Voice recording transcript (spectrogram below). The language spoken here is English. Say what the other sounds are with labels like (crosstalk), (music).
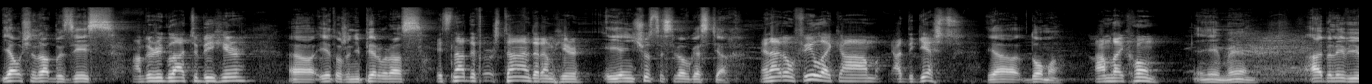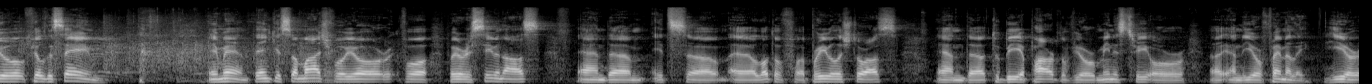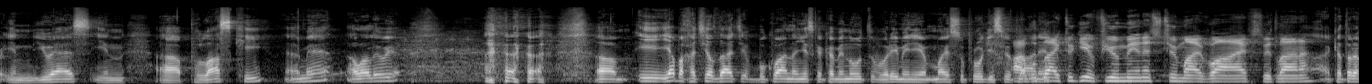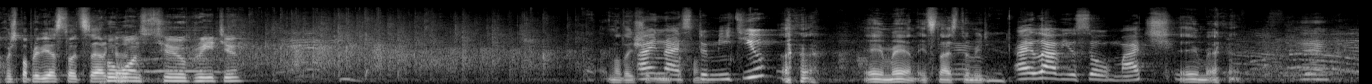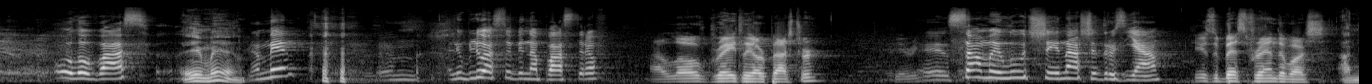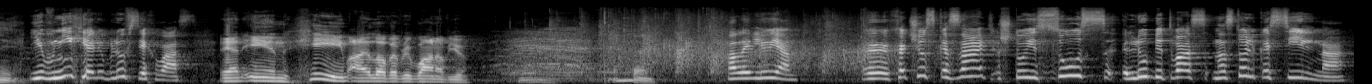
я очень рад быть здесь. I'm very glad to be here. Uh, и это уже не первый раз. It's not the first time that I'm here, И я не чувствую себя в гостях. and I don't feel like I'm at the guests. Я дома. I'm like home. Amen. I believe you feel the same. (laughs) Amen. Thank you so much for your for for your receiving us, and um, it's uh, a lot of uh, privilege to us, and uh, to be a part of your ministry or uh, and your family here in U.S. in uh, Pulaski. Amen. Hallelujah. (laughs) И я бы хотел дать буквально несколько минут времени моей супруге I would Светлане, like to give a few minutes to my wife, Svetlana, которая хочет поприветствовать who церковь. wants to greet you. Надо еще nice to meet you. (laughs) Amen. It's nice to meet you. I love you so much. Amen. All of us. Amen. Amen. (laughs) Люблю особенно пасторов. I love greatly our pastor. Э, Самые лучшие наши друзья. He's the best friend of ours. Они. И в них я люблю всех вас. And in him, I love every one of you. Аллилуйя. Э, Хочу сказать, что Иисус любит вас настолько сильно,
